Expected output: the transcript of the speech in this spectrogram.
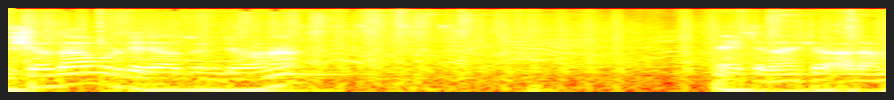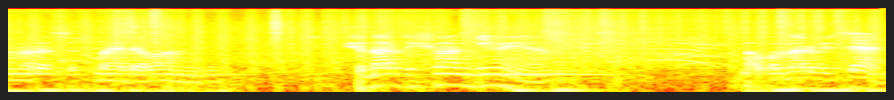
Işıldağı vur dedi az önce bana. Neyse ben şu adamlara sıkmaya devam edeyim. Şunlar düşman değil mi ya? Ha bunlar bizden.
